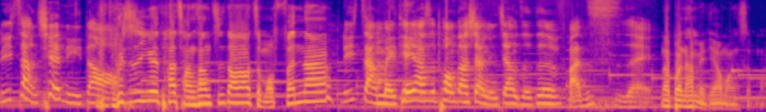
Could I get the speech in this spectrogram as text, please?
里长欠你的，不是因为他常常常知道要怎么分呐。里长每天要是碰到像你这样子，真的烦死哎。那不然他每天要忙什么？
